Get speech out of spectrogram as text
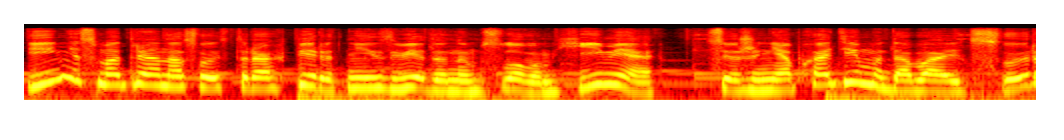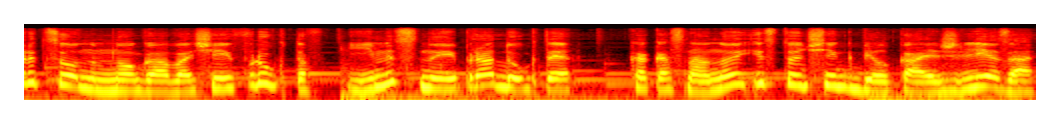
И, несмотря на свой страх перед неизведанным словом «химия», все же необходимо добавить в свой рацион много овощей и фруктов и мясные продукты, как основной источник белка и железа.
